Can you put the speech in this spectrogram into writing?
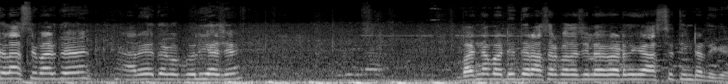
চলে আসছি বাড়িতে। আর এই দেখো গলি আছে। বাজনা পার্টিদের আসার কথা ছিল এগারোটার দিকে আসছে তিনটার দিকে।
